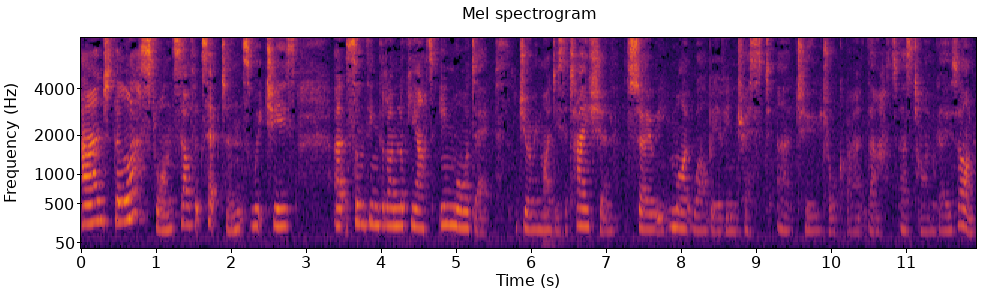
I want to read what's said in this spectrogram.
And the last one, self acceptance, which is uh, something that I'm looking at in more depth during my dissertation. So it might well be of interest uh, to talk about that as time goes on.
